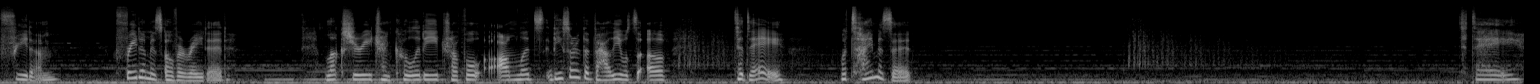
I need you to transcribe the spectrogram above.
Freedom. Freedom is overrated. Luxury, tranquility, truffle, omelets, these are the values of today. What time is it? Today.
